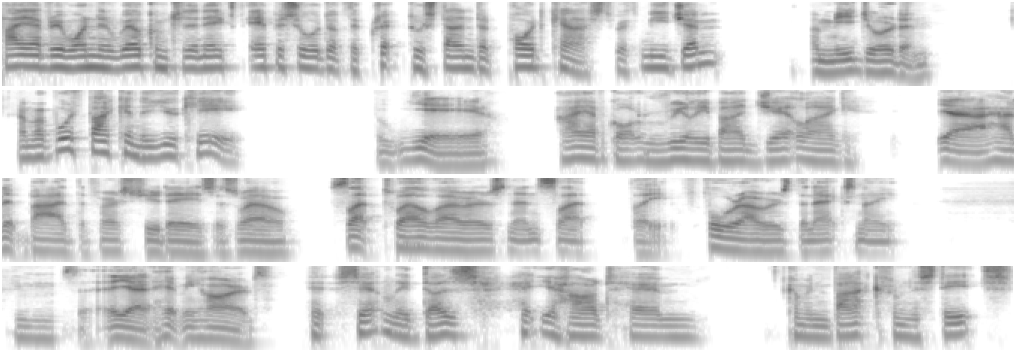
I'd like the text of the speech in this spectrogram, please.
Hi, everyone, and welcome to the next episode of the Crypto Standard Podcast with me, Jim, And me, Jordan. And we're both back in the UK. Yeah. I have got really bad jet lag. Yeah, I had it bad the first few days as well. Slept 12 hours and then slept like four hours the next night. So, yeah, it hit me hard. It certainly does hit you hard um, coming back from the States.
